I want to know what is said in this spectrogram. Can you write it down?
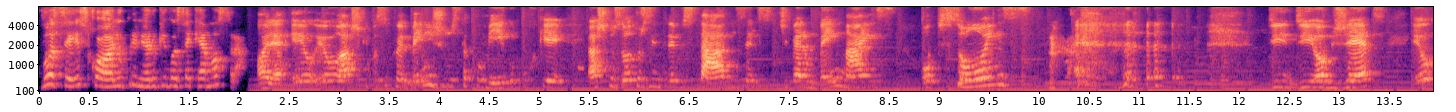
você escolhe o primeiro que você quer mostrar. Olha, eu, eu acho que você foi bem injusta comigo, porque acho que os outros entrevistados, eles tiveram bem mais opções de, de objetos. Eu,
